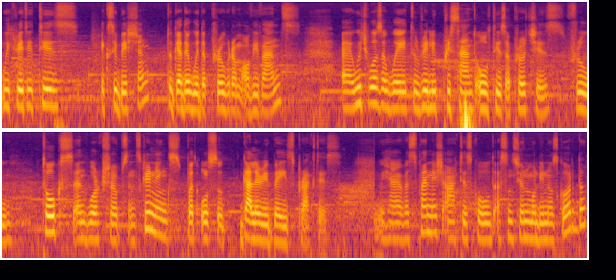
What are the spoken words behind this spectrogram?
we created this exhibition together with a program of events uh, which was a way to really present all these approaches through talks and workshops and screenings, but also gallery-based practice. We have a Spanish artist called Asuncion Molinos Gordo.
